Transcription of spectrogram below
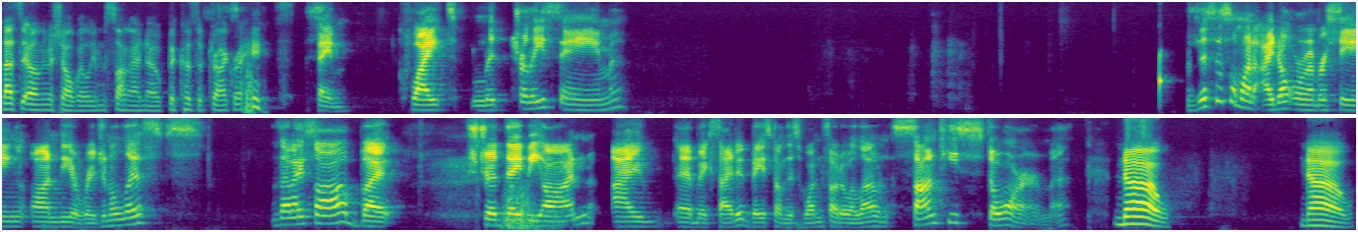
That's the only Michelle Williams song I know because of Drag Race. Same. Quite literally same. This is someone I don't remember seeing on the original lists that I saw, but should they be on, I am excited based on this one photo alone. Santi Storm. No. No.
